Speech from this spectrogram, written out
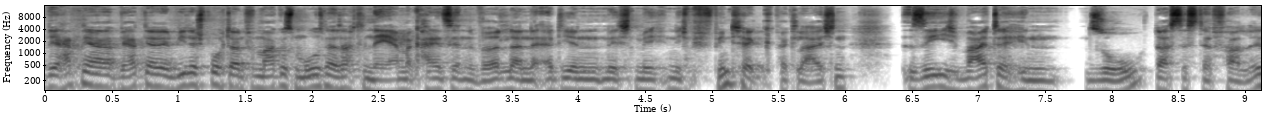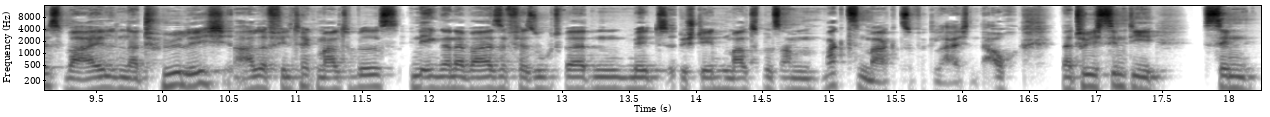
wir hatten ja, wir hatten ja den Widerspruch dann von Markus Mosen, der sagte, naja, man kann jetzt eine Wörtler, eine Adyen nicht, nicht Fintech vergleichen. Sehe ich weiterhin so, dass es der Fall ist, weil natürlich alle Fintech-Multiples in irgendeiner Weise versucht werden, mit bestehenden Multiples am Aktienmarkt zu vergleichen. Auch natürlich sind die sind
